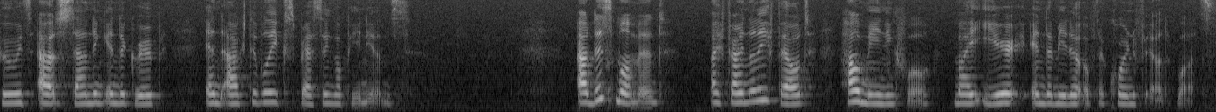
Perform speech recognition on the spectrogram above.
who is outstanding in the group and actively expressing opinions. At this moment, I finally felt how meaningful my year in the middle of the cornfield was.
